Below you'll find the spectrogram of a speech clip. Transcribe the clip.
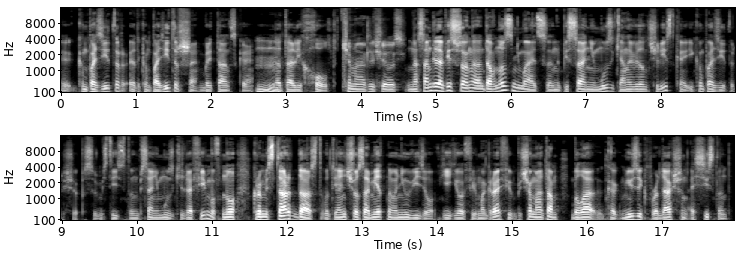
Э, Композитор, это композиторша британская, Мгм. Натали Холт. Чем она отличилась? На самом деле написано, что она давно занимается написанием музыки, она виолончелистка и композитор еще по совместительству, написание музыки для фильмов, но кроме Stardust, вот я ничего заметного не увидел в ее фильмографии, причем она там была как Music Production Assistant, то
